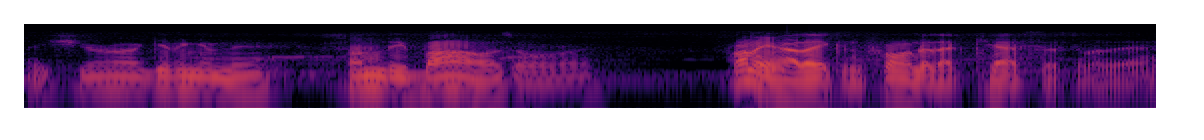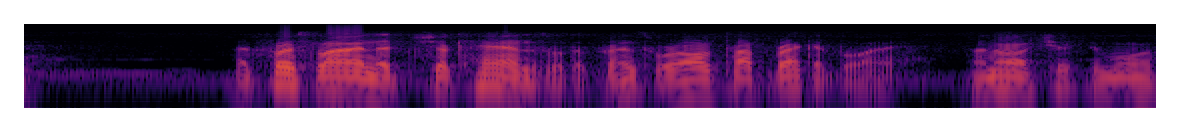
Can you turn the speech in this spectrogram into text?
They sure are giving him the Sunday bows, all right. Funny how they conform to that caste system of theirs. That first line that shook hands with the prince were all top bracket boys. I know, I've checked them off.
